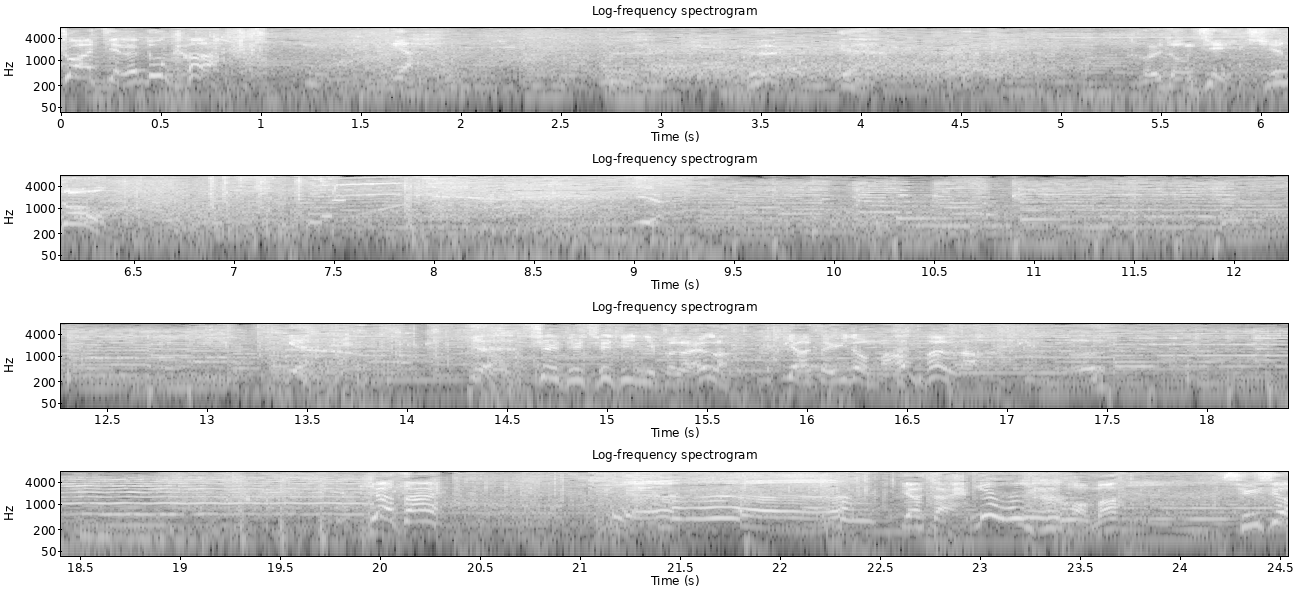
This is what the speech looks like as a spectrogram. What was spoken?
抓紧了杜克！推动器启动。谢天谢地你们来了，亚仔遇到麻烦了。亚仔，鸭仔，你还好吗？醒醒！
